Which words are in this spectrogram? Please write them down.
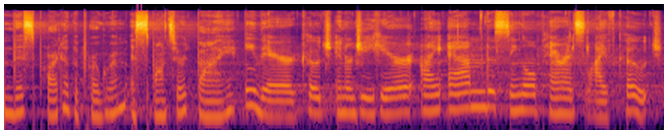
This part of the program is sponsored by. Hey there, Coach NRGY here. I am the Single Parents Life Coach.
